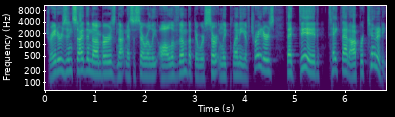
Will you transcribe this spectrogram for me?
Traders inside the numbers, not necessarily all of them, but there were certainly plenty of traders that did take that opportunity.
